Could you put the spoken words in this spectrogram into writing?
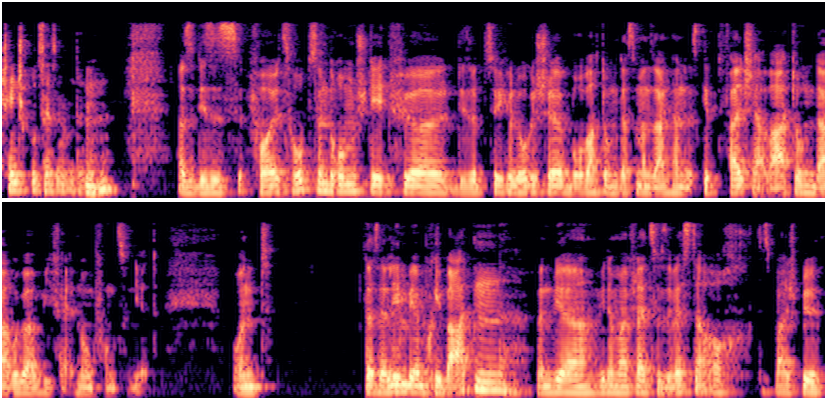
Change-Prozesse in Unternehmen? Mhm. Also dieses False Hope Syndrom steht für diese psychologische Beobachtung, dass man sagen kann, es gibt falsche Erwartungen darüber, wie Veränderung funktioniert. Und das erleben wir im Privaten, wenn wir wieder mal vielleicht zu Silvester auch das Beispiel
